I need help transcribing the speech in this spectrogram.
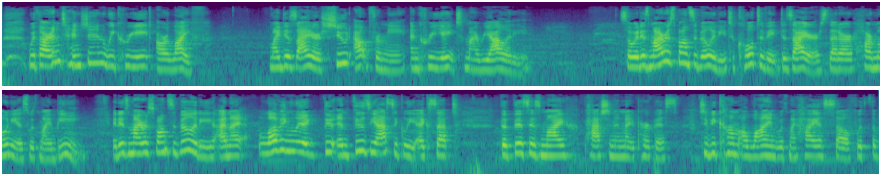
With our intention, we create our life. My desires shoot out from me and create my reality. So it is my responsibility to cultivate desires that are harmonious with my being. It is my responsibility, and I lovingly, enthusiastically accept that this is my passion and my purpose to become aligned with my highest self, with the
